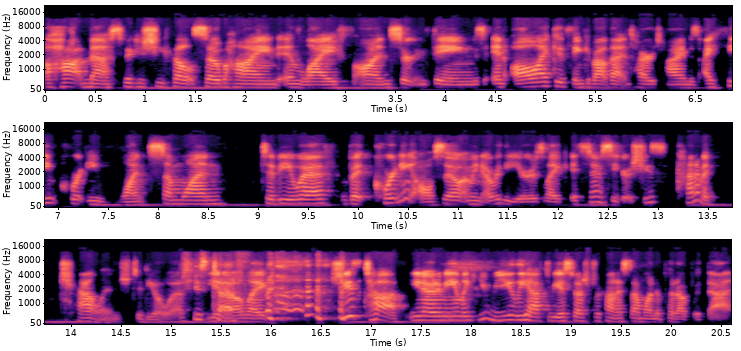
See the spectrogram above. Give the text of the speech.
a hot mess because she felt so behind in life on certain things. And all I could think about that entire time is I think Kourtney wants someone to be with, but Kourtney also, I mean, over the years, like, it's no secret, she's kind of a challenge to deal with. she's you tough know, like she's tough you know what i mean like you really have to be a special kind of someone to put up with that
